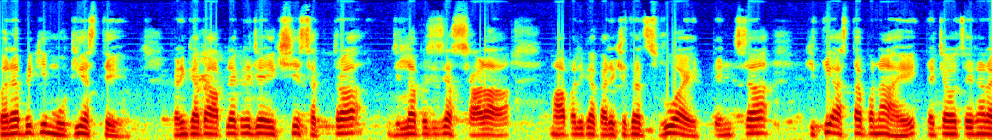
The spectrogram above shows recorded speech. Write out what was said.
बऱ्यापैकी मोठी असते. कारण की आता आपल्याकडे ज्या एकशे सतरा जिल्हा परिषदेच्या शाळा महापालिका कार्यक्षेत्रात सुरू आहेत त्यांचा किती आस्थापना आहे त्याच्यावरचा येणारा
